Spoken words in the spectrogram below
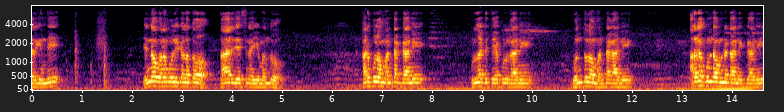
జరిగింది. ఎన్నో వనమూలికలతో తయారు చేసిన ఈ మందు కడుపులో మంటకు కానీ పుల్లటి తేపులు కానీ గొంతులో మంట కానీ అరగకుండా ఉండటానికి కానీ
